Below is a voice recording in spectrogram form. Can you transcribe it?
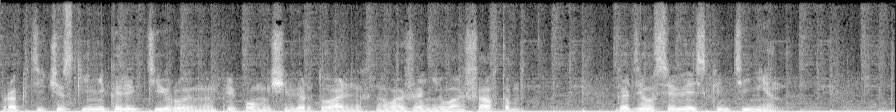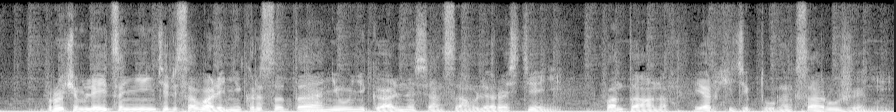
практически некорректируемым при помощи виртуальных наложений ландшафтом, годился весь континент. Впрочем, Лейца не интересовали ни красота, ни уникальность ансамбля растений, фонтанов и архитектурных сооружений.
